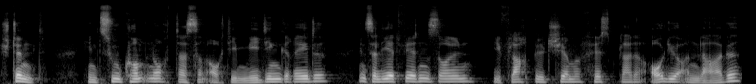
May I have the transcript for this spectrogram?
Stimmt. Hinzu kommt noch, dass dann auch die Mediengeräte installiert werden sollen, wie Flachbildschirme, Festplatte, Audioanlage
